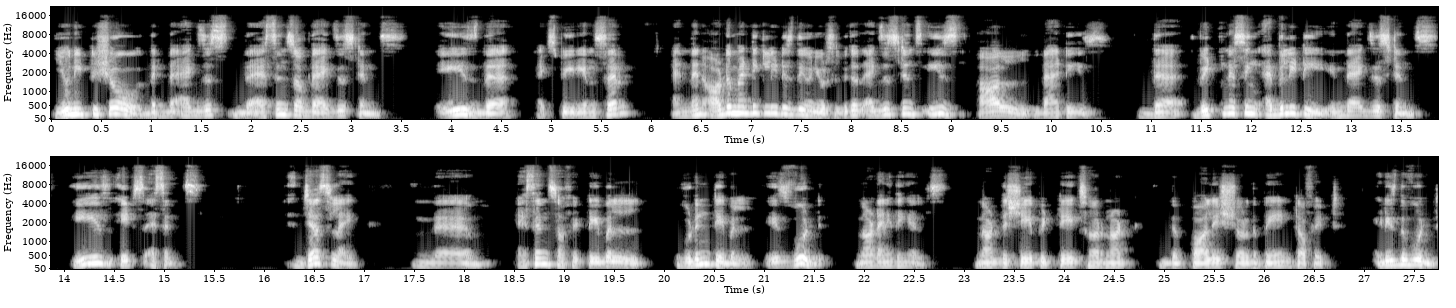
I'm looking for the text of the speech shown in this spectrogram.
You need to show that the exist the essence of the existence is the experiencer and then automatically it is the universal because existence is all that is. The witnessing ability in the existence is its essence. Just like the essence of a table, wooden table, is wood, not anything else. Not the shape it takes or not the polish or the paint of it. It is the wood.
